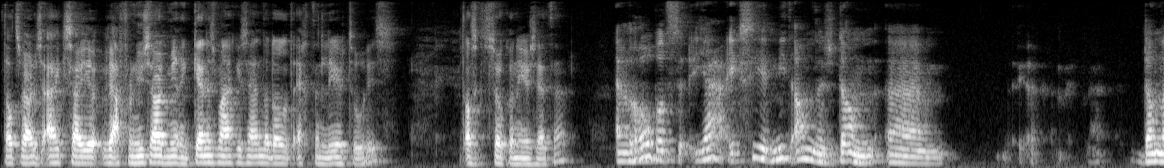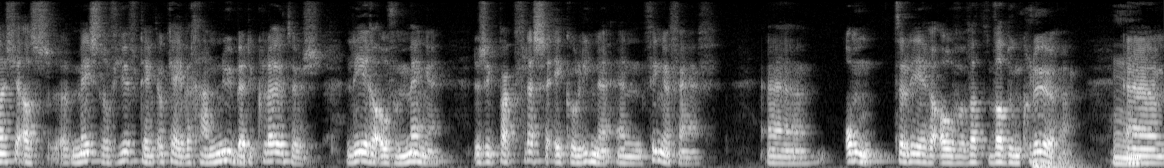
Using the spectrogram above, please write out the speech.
Dat is waar. Dus eigenlijk zou je, ja, voor nu zou het meer een kennismaking zijn dan dat het echt een leertool is. Als ik het zo kan neerzetten. En robots, ja, ik zie het niet anders dan, ehm, dan als je als eh, meester of juf denkt, oké, we gaan nu bij de kleuters leren over mengen. Dus ik pak flessen ecoline en vingerverf eh, om te leren over wat, wat doen kleuren. Hmm. Ehm,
